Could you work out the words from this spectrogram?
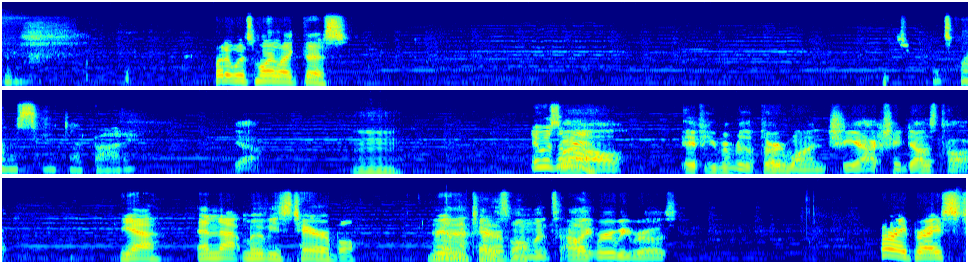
but it was more like this. Do you want to see a dead body? Yeah. Mm. It was a meh. Well, if you remember the third one, she actually does talk. Yeah, and that movie's terrible. Really Eh, had terrible. moments. I like Ruby Rose. All right, Bryce,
